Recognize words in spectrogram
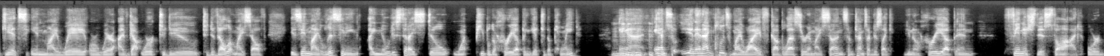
gets in my way or where I've got work to do to develop myself is in my listening. I notice that I still want people to hurry up and get to the point. Mm-hmm. And and so and, and that includes my wife, God bless her, and my son. Sometimes I'm just like, you know, hurry up and finish this thought or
